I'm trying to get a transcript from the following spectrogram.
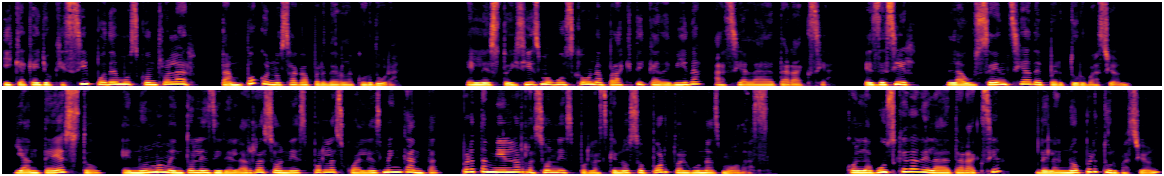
y que aquello que sí podemos controlar tampoco nos haga perder la cordura. El estoicismo busca una práctica de vida hacia la ataraxia, es decir, la ausencia de perturbación. Y ante esto, en un momento les diré las razones por las cuales me encanta, pero también las razones por las que no soporto algunas modas. Con la búsqueda de la ataraxia, de la no perturbación,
